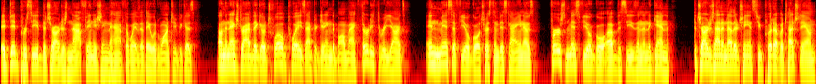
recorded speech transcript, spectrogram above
it did precede the Chargers not finishing the half the way that they would want to because on the next drive, they go 12 plays after getting the ball back, 33 yards, and miss a field goal. Tristan Vizcaino's first missed field goal of the season. And again, the Chargers had another chance to put up a touchdown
